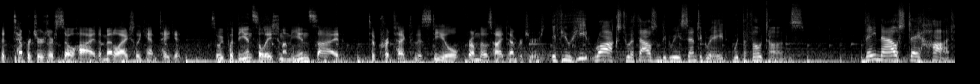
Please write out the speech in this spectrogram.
The temperatures are so high, the metal actually can't take it. So we put the insulation on the inside to protect the steel from those high temperatures. If you heat rocks to 1,000 degrees centigrade with the photons, they now stay hot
